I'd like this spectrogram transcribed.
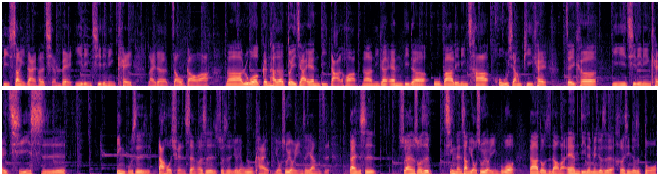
比上一代它的前辈一零七零零 K 来的糟糕啊。那如果跟它的对家 AMD 打的话，那你跟 AMD 的五八零零 X 互相 PK，这一颗一一七零零 K 其实并不是大获全胜，而是就是有点五五开，有输有赢这个样子。但是虽然说是性能上有输有赢，不过大家都知道嘛，AMD 那边就是核心就是多，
